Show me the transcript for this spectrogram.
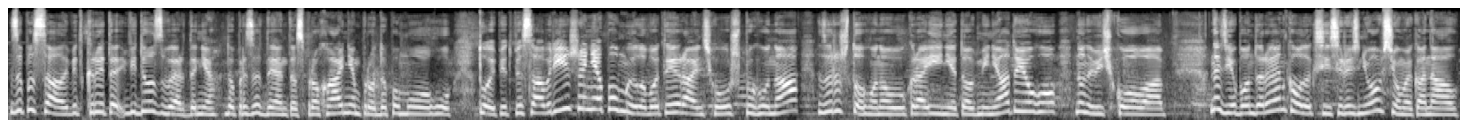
записала відкрите відеозвернення до президента з проханням про допомогу. Той підписав рішення помилувати іранського шпигуна, заарештованого в Україні, та обміняти його на новічкова. Надія Бондаренко, Олексій Селезньов, сьомий канал.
